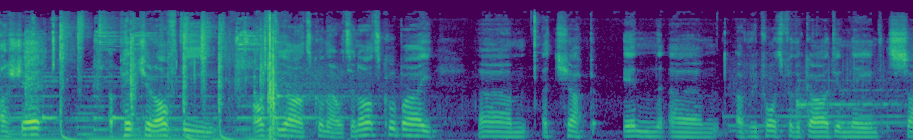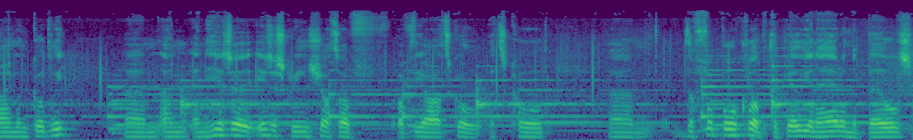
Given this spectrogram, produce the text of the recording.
I'll share a picture of the of the article now. It's an article by um, a chap in um, a report for the Guardian named Simon Goodley, um, and and here's a here's a screenshot of of the article. It's called um, "The Football Club, the Billionaire and the Bills,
